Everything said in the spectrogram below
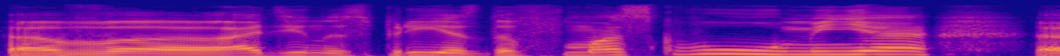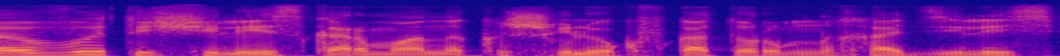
В один из приездов в Москву у меня э, вытащили из кармана кошелек, в котором находились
